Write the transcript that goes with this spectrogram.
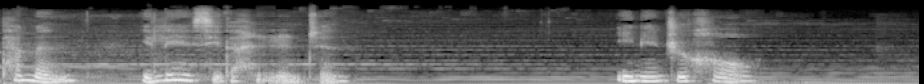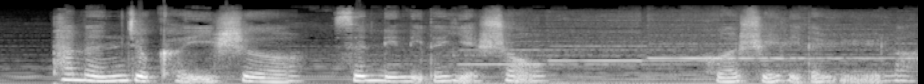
他们也练习的很认真。一年之后，他们就可以射森林里的野兽和水里的鱼了。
